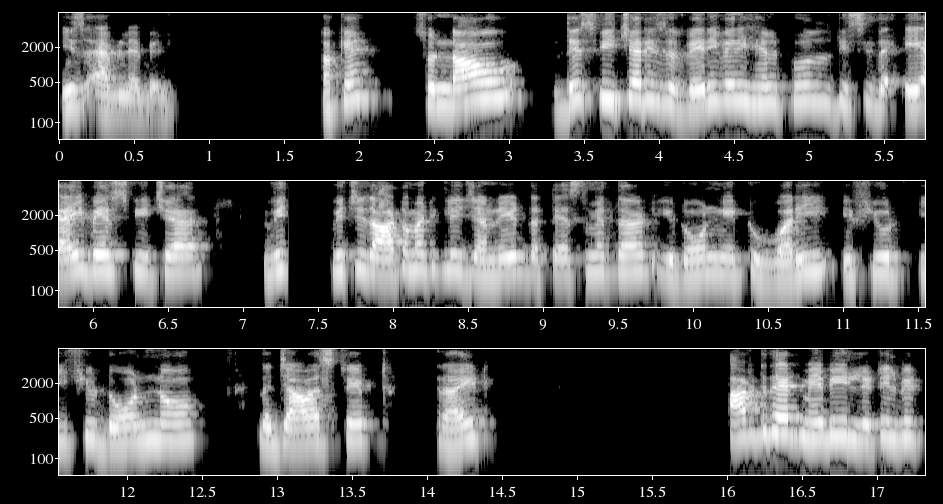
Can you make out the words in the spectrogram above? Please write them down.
is available. Okay, so now this feature is a very, very helpful. This is the AI based feature, which, is automatically generate the test method. You don't need to worry if you, if you don't know the JavaScript, right? After that, maybe a little bit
